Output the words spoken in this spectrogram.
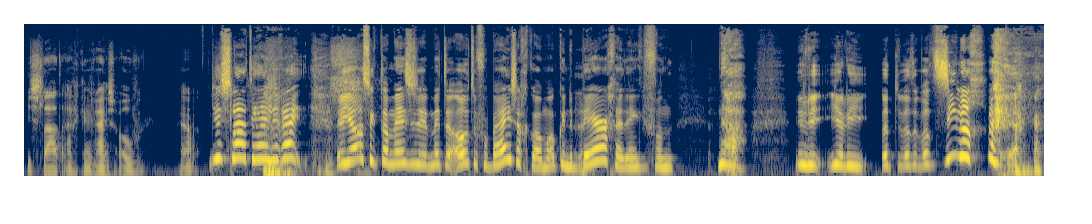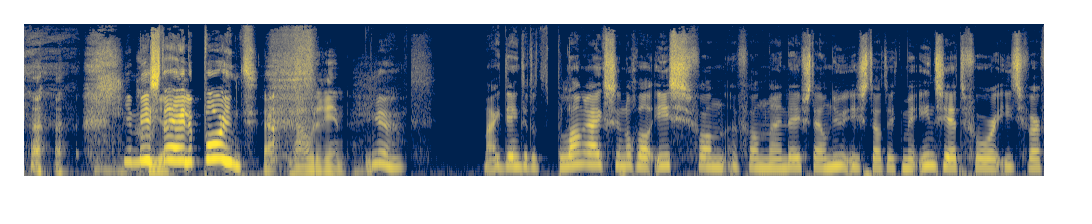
Je slaat eigenlijk een reis over. Ja, Je slaat die hele. Weet je, als ik dan mensen met de auto voorbij zag komen, ook in de bergen, denk ik van, nou, jullie, jullie, wat, wat, wat zielig. Je mist de hele point. ja je houdt erin. Ja. Maar ik denk dat het belangrijkste nog wel is van, van mijn leefstijl nu, is dat ik me inzet voor iets waar,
